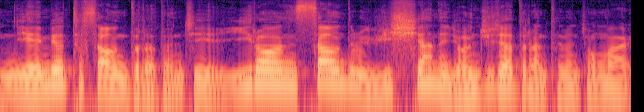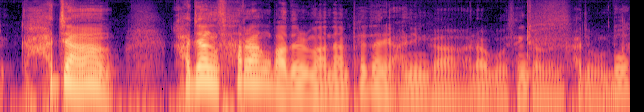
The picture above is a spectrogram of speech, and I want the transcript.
이 ambient sound라든지 이런 사운드를 위시하는 연주자들한테는 정말 가장 가장 사랑받을 만한 페달이 아닌가라고 생각을 가져봅니다. 뭐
